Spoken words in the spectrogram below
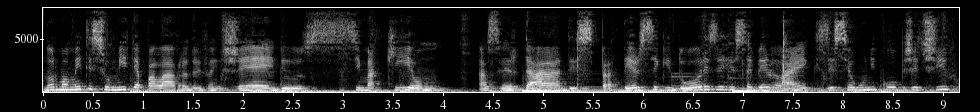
Normalmente se omite a palavra do evangelho, se maquiam as verdades para ter seguidores e receber likes. Esse é o único objetivo.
